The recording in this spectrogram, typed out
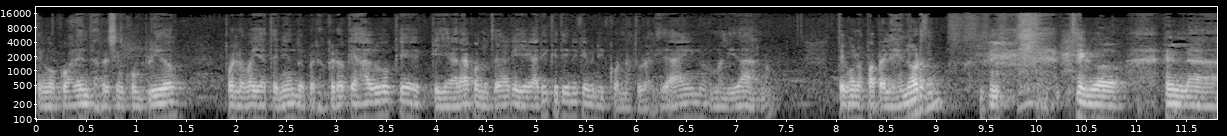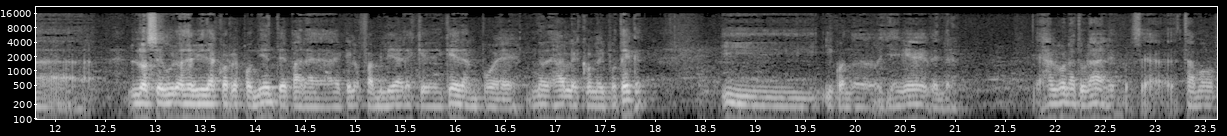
tengo 40 recién cumplidos, pues lo vaya teniendo, pero creo que es algo que, que, llegará cuando tenga que llegar y que tiene que venir con naturalidad y normalidad, ¿no? Tengo los papeles en orden, tengo la, los seguros de vida correspondientes para que los familiares que quedan, pues no dejarles con la hipoteca y, y cuando llegue vendrán. Es algo natural, ¿eh? o sea, estamos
